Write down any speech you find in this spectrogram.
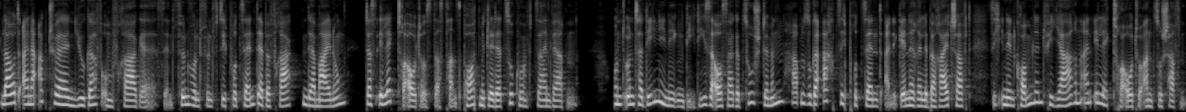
Laut einer aktuellen YouGov-Umfrage sind 55 Prozent der Befragten der Meinung, dass Elektroautos das Transportmittel der Zukunft sein werden. Und unter denjenigen, die diese Aussage zustimmen, haben sogar 80 Prozent eine generelle Bereitschaft, sich in den kommenden vier Jahren ein Elektroauto anzuschaffen.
